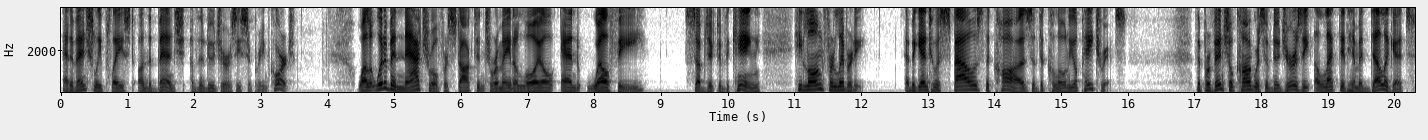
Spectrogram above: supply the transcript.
and eventually placed on the bench of the New Jersey Supreme Court. While it would have been natural for Stockton to remain a loyal and wealthy subject of the king, he longed for liberty and began to espouse the cause of the colonial patriots. The Provincial Congress of New Jersey elected him a delegate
